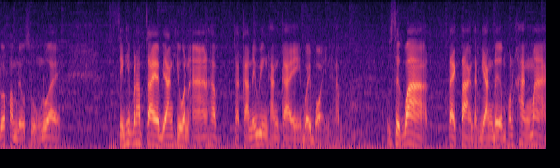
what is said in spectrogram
ด้วยความเร็วสูงด้วย สิ่งที่ประทับใจกับยาง T1R นะครับ จากการได้วิ่งทางไกลบ่อยๆนะครับ รู้สึกว่าแตกต่างจากยางเดิมค่อนข้างมาก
